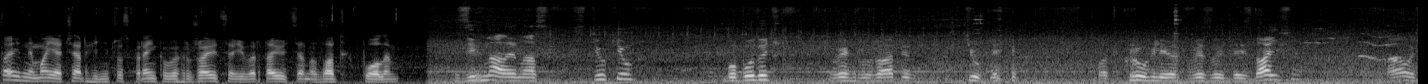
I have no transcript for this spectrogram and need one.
та й немає черги, нічого скоренько вигружаються і вертаються назад полем. Зігнали нас з тюків, бо будуть вигружати тюки. От круглі везуть десь далі, а ось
